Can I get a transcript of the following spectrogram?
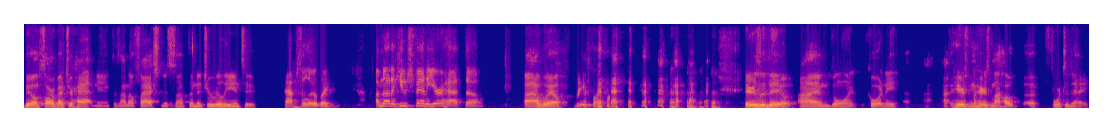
Bill, I'm sorry about your hat, man, because I know fashion is something that you're really into. Absolutely. I'm not a huge fan of your hat, though. Ah, well, here's the deal. I am going, Courtney. I- Here's my here's my hope uh, for today.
